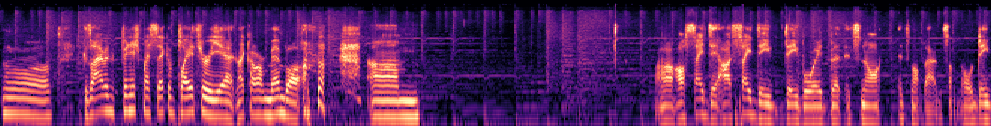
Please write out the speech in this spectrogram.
because I haven't finished my second playthrough yet. and I can't remember. um, uh, I'll say D. I'll say D. Devoid, but it's not. It's not that. It's something or D.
